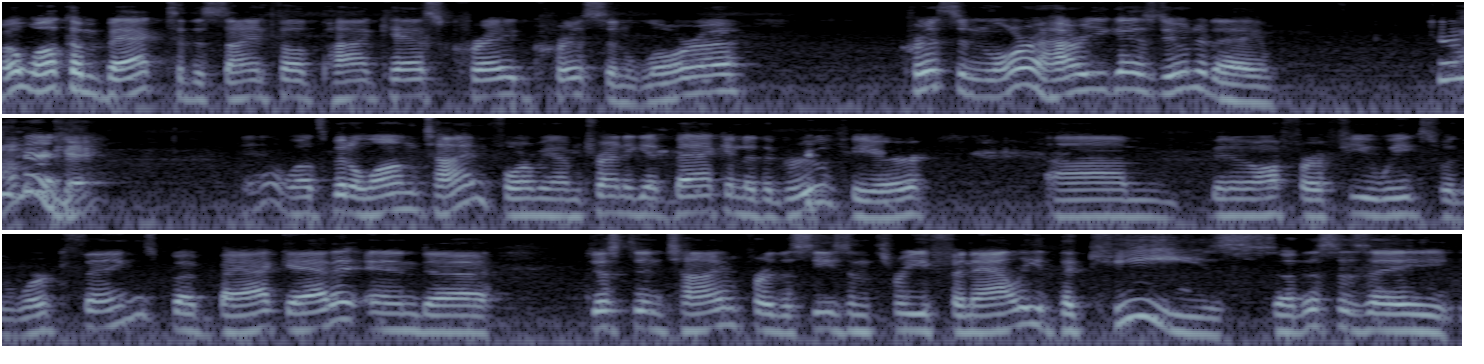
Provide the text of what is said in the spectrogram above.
Well, welcome back to the Seinfeld podcast, Craig, Chris, and Laura. Chris and Laura, how are you guys doing today? Doing I'm good. Okay. Yeah, well, it's been a long time for me. I'm trying to get back into the groove here. Um, been off for a few weeks with work things, but back at it and uh, just in time for the season three finale, The Keys. So this is a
